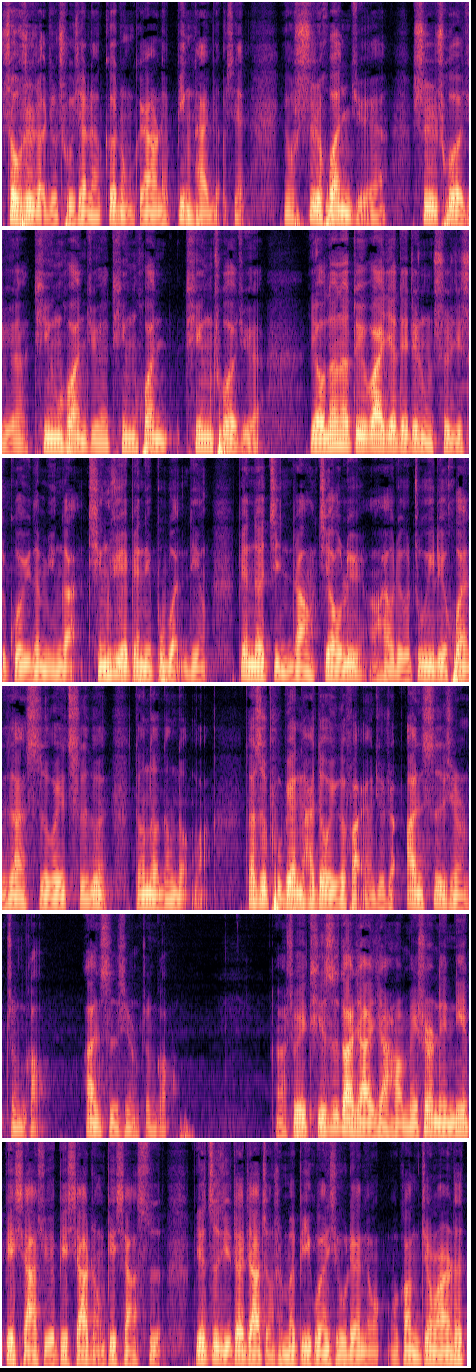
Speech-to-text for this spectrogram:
受试者就出现了各种各样的病态表现，有视幻觉、视错觉、听幻觉、听幻听错觉。有的呢，对外界的这种刺激是过于的敏感，情绪也变得不稳定，变得紧张、焦虑啊，还有这个注意力涣散、思维迟钝等等等等吧。但是普遍的还都有一个反应，就是暗示性增高，暗示性增高，啊，所以提示大家一下哈，没事儿呢，你也别瞎学，别瞎整，别瞎试，别自己在家整什么闭关修炼呢。我告诉你，这玩意儿它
